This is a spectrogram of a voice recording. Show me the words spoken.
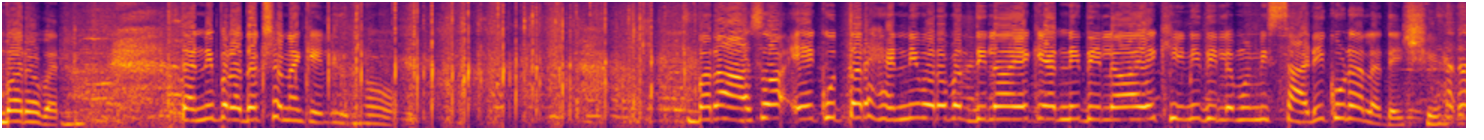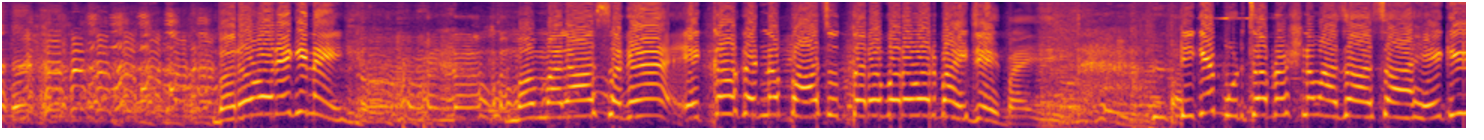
बरोबर. त्यांनी प्रदक्षिणा केली. होती हो. बरं असं एक उत्तर ह्यांनी बरोबर दिलं एक यांनी दिलं एक हिनी दिलं मग मी साडी कुणाला द्यायची बरोबर आहे की नाही? मग मला सगळ्या एकाकडनं पाच उत्तर बरोबर पाहिजे. ठीक आहे पुढचा प्रश्न माझा असा आहे की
